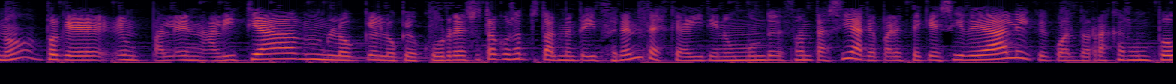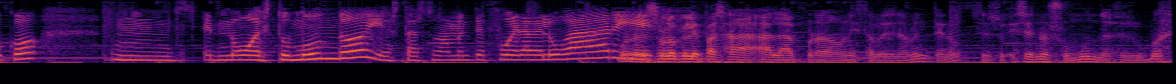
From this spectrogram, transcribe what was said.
¿no? Porque en, Alicia mm, lo que, lo que ocurre es otra cosa totalmente diferente, es que ahí tiene un mundo de fantasía que parece que es ideal y que cuando rascas un poco mm, no es tu mundo y estás totalmente fuera de lugar y... Bueno, eso es lo que le pasa a la protagonista precisamente, ¿no? Ese, no es su mundo, se supone.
